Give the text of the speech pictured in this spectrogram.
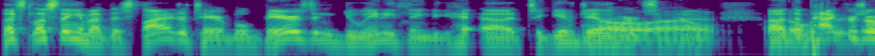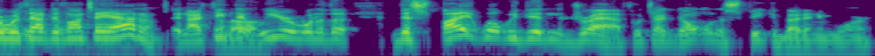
Let's let's think about this. Lions are terrible. Bears didn't do anything to uh, to give Jalen no, Hurts some help. Uh, the Packers are without Davante Adams, and I think that we are one of the, despite what we did in the draft, which I don't want to speak about anymore.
